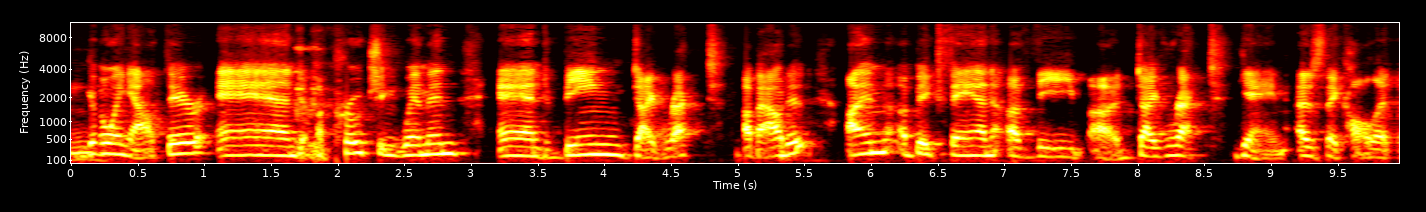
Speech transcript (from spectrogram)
mm. going out there and approaching women and being direct about it. I'm a big fan of the uh, direct game as they call it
